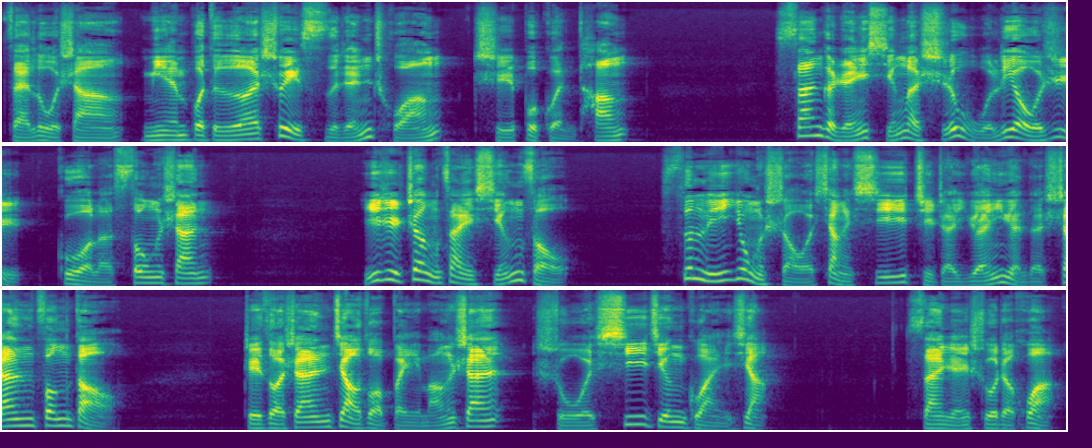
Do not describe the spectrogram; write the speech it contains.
在路上免不得睡死人床，吃不滚汤。三个人行了十五六日，过了嵩山。一日正在行走。孙林用手向西指着远远的山峰道：“这座山叫做北邙山，属西京管辖。”三人说着话，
